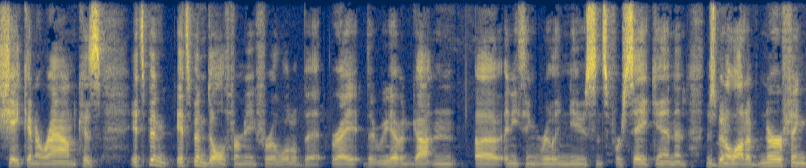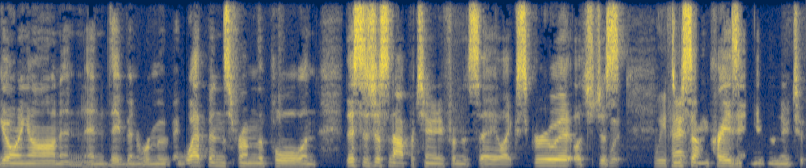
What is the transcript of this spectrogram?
shaken around because it's been it's been dull for me for a little bit, right? That we haven't gotten uh, anything really new since Forsaken, and there's been a lot of nerfing going on, and and they've been removing weapons from the pool, and this is just an opportunity for them to say like, screw it, let's just We've do had something crazy and give them new t-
